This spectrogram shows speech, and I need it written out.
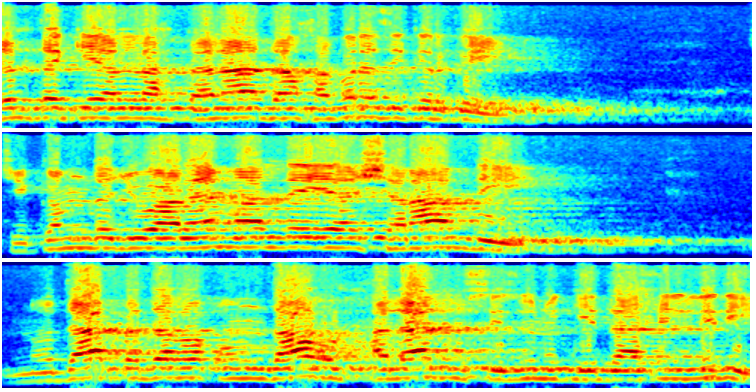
دلته کې الله تعالی دا خبره ذکر کړي چې کم د جواره مال دی یا شراب دی نو دا په دغه عمده او حلال سيزونو کې داخل ندي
